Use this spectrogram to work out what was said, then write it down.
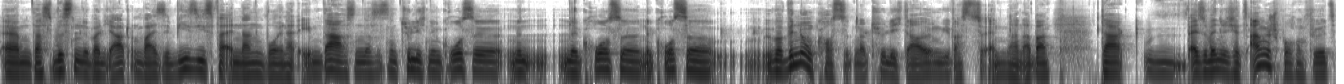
ähm, das Wissen über die Art und Weise, wie sie es verändern wollen, halt eben da ist. Und das ist natürlich eine große, eine, eine große, eine große Überwindung kostet natürlich, da irgendwie was zu ändern. Aber da, also wenn du dich jetzt angesprochen fühlst,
